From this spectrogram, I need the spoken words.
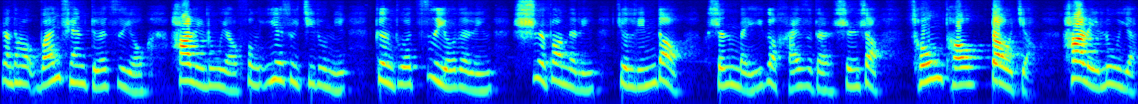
让他们完全得自由。哈利路亚！奉耶稣基督名，更多自由的灵、释放的灵，就临到神每一个孩子的身上，从头到脚。哈利路亚！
